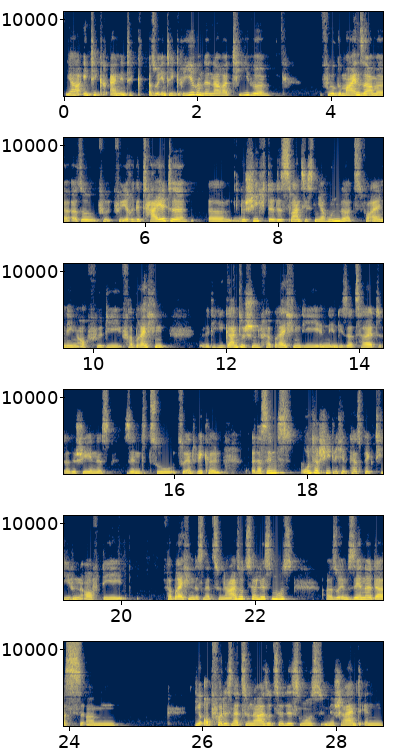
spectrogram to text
ja, integ ein, integ also integrierende Narrative für gemeinsame, also für, für ihre geteilte äh, Geschichte des 20. Jahrhunderts, vor allen Dingen auch für die Verbrechen, äh, die gigantischen Verbrechen, die in, in dieser Zeit äh, geschehen ist, sind zu, zu entwickeln. Das sind unterschiedliche Perspektiven auf die Verbrechen des Nationalsozialismus, also im Sinne, dass ähm, die Opfer des Nationalsozialismus, mir scheint, in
